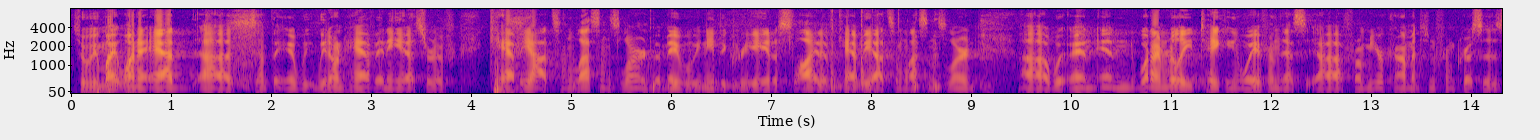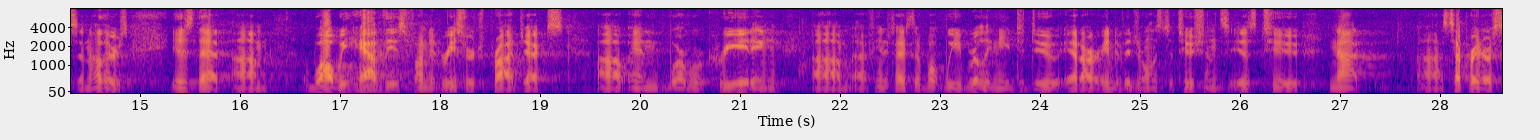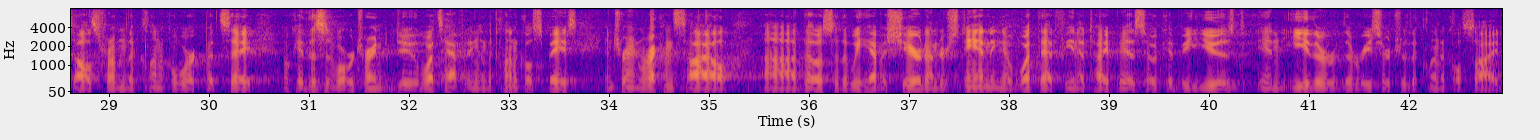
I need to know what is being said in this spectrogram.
So we might want to add uh, something, we, we don't have any uh, sort of caveats and lessons learned, but maybe we need to create a slide of caveats and lessons learned. Uh, and, and what I'm really taking away from this, uh, from your comment and from Chris's and others, is that um, while we have these funded research projects uh, and where we're creating um, uh, phenotypes, that what we really need to do at our individual institutions is to not uh, separate ourselves from the clinical work, but say, okay, this is what we're trying to do, what's happening in the clinical space, and try and reconcile uh, those so that we have a shared understanding of what that phenotype is, so it could be used in either the research or the clinical side.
